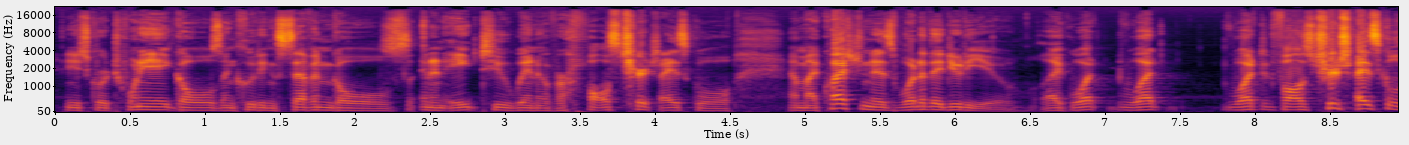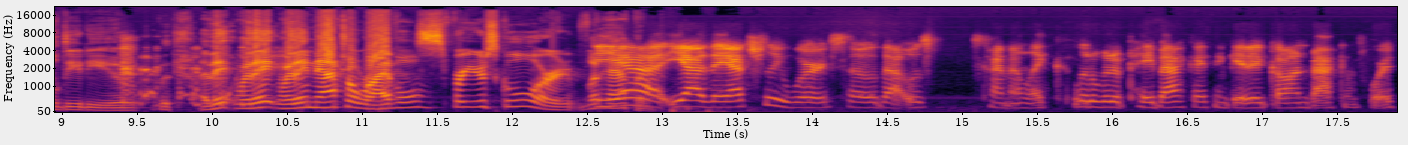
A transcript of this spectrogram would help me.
and you scored 28 goals, including seven goals in an 8-2 win over Falls Church High School. And my question is, what did they do to you? Like, what what what did Falls Church High School do to you? Are they were they were they natural rivals for your school or what yeah, happened? Yeah, yeah, they actually were. So that was kind of like a little bit of payback. I think it had gone back and forth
